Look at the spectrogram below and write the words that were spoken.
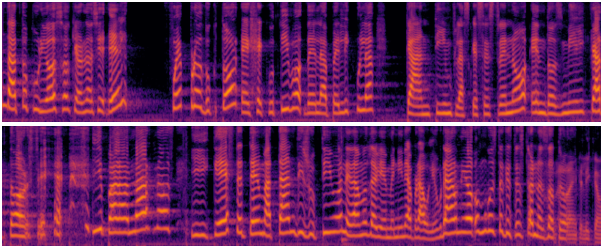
un dato curioso que van a decir, él fue productor ejecutivo de la película Cantinflas, que se estrenó en 2014. y para hablarnos y que este tema tan disruptivo, le damos la bienvenida a Braulio. Braulio, un gusto que estés con nosotros. Hola, Angélica,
